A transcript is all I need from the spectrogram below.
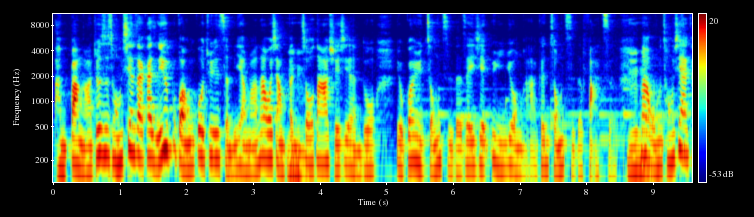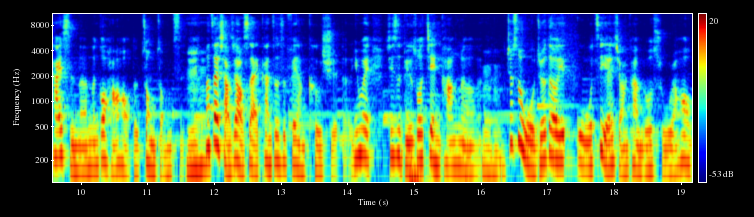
很棒啊！就是从现在开始，因为不管我们过去是怎么样嘛，那我想本周大家学习很多有关于种子的这一些运用啊，跟种子的法则。那我们从现在开始呢，能够好好的种种子。那在小教老师来看，这是非常科学的，因为其实比如说健康呢，就是我觉得我自己也很喜欢看很多书，然后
